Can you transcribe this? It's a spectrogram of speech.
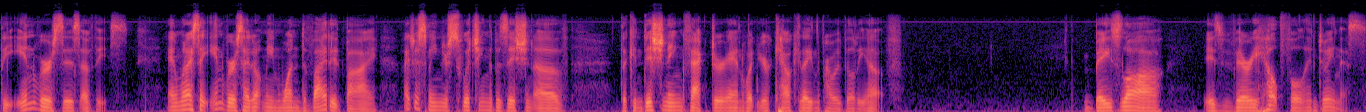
the inverses of these. And when I say inverse, I don't mean 1 divided by. I just mean you're switching the position of the conditioning factor and what you're calculating the probability of. Bayes' law is very helpful in doing this.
